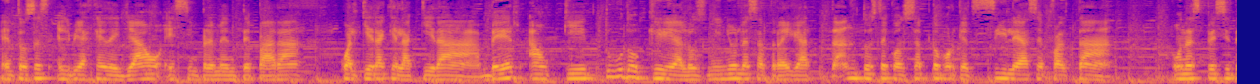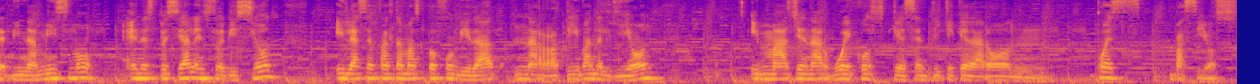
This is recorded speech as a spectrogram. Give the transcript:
entonces el viaje de Yao es simplemente para cualquiera que la quiera ver, aunque dudo que a los niños les atraiga tanto este concepto porque sí le hace falta una especie de dinamismo en especial en su edición, y le hace falta más profundidad narrativa en el guion y más llenar huecos que sentí que quedaron pues vacíos.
